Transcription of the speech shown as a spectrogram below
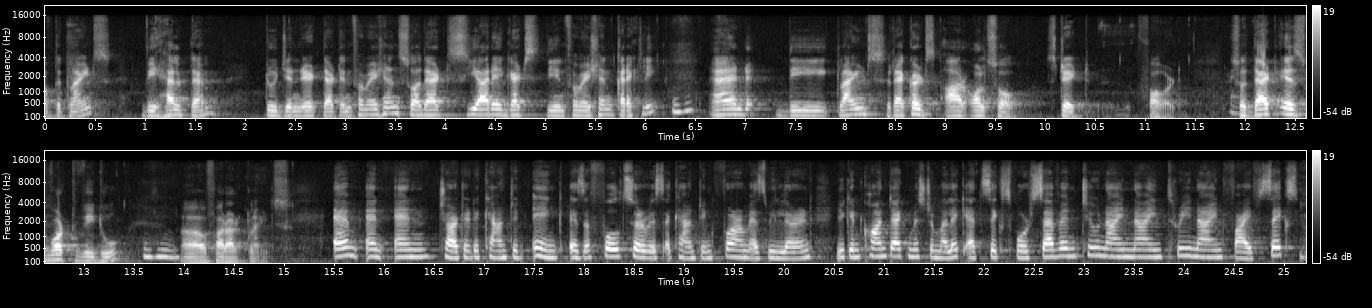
of the clients, we help them to generate that information so that CRA gets the information correctly mm -hmm. and the client's records are also straightforward. Right. So that is what we do mm -hmm. uh, for our clients. M&N Chartered Accountant Inc. is a full-service accounting firm, as we learned. You can contact Mr. Malik at 647-299-3956,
